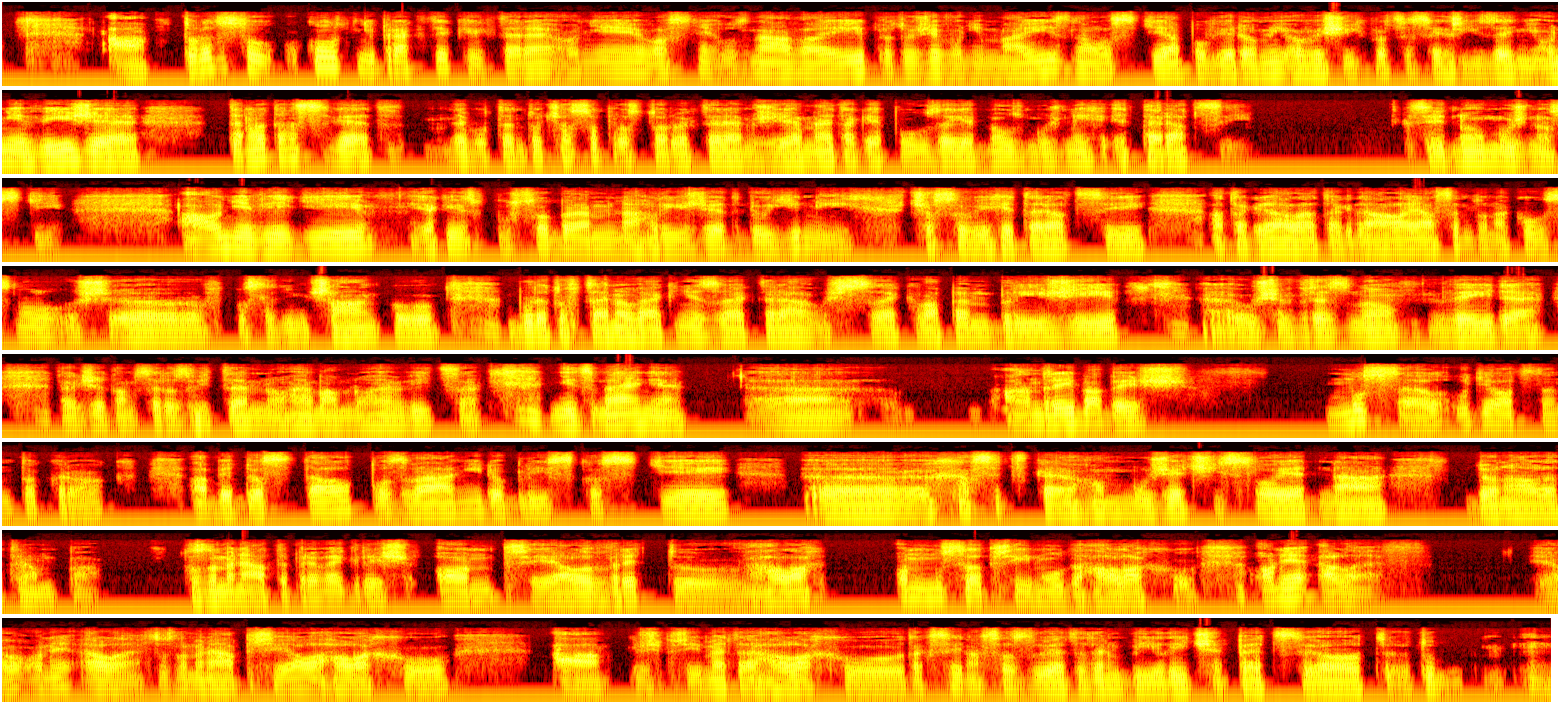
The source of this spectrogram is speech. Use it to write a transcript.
A tohle jsou okultní praktiky, které oni vlastně uznávají, protože oni mají znalosti a povědomí o vyšších procesech řízení. Oni ví, že tenhle ten svět nebo tento časoprostor, ve kterém žijeme, tak je pouze jednou z možných iterací s jednou možností. A oni vědí, jakým způsobem nahlížet do jiných časových iterací a tak dále a tak dále. Já jsem to nakousnul už eh, v posledním článku. Bude to v té nové knize, která už se kvapem blíží, eh, už v březnu vyjde, takže tam se dozvíte mnohem a mnohem více. Nicméně eh, Andrej Babiš musel udělat tento krok, aby dostal pozvání do blízkosti e, chasického muže číslo jedna Donalda Trumpa. To znamená teprve, když on přijal v ritu v halach, on musel přijmout halachu. On je elef. Jo, on je elef, to znamená přijal halachu a když přijmete halachu, tak si nasazujete ten bílý čepec, jo, tu, tu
